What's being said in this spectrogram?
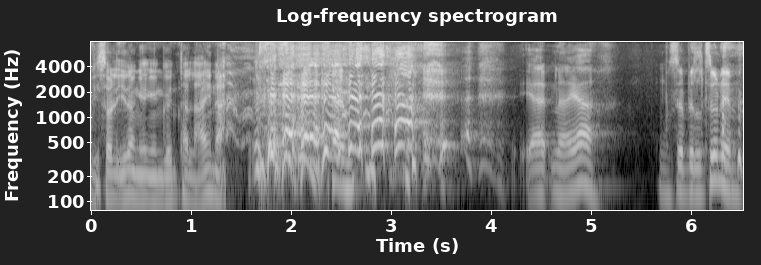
wie soll ich dann gegen Günther Leiner? Ja, naja, muss ein bisschen zunehmen.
